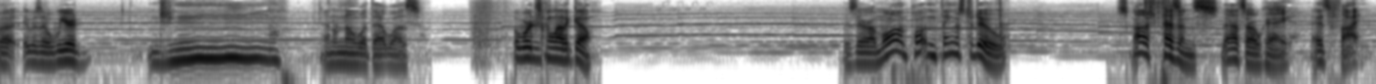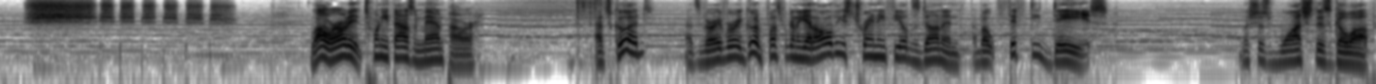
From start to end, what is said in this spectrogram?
but it was a weird... I don't know what that was. But we're just gonna let it go. Because there are more important things to do. Scottish peasants. That's okay. It's fine. Shh, shh, shh, shh, shh. Wow, we're already at 20,000 manpower. That's good. That's very, very good. Plus, we're going to get all these training fields done in about 50 days. Let's just watch this go up.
